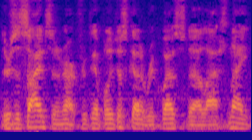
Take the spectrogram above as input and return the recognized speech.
There's a science and an art. For example, I just got a request uh, last night.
